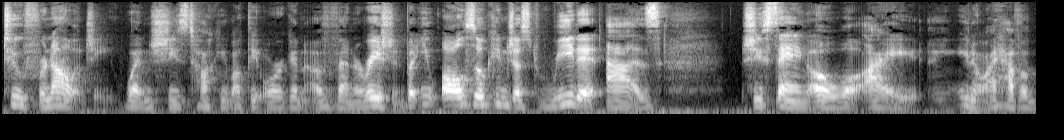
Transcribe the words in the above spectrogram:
to phrenology when she's talking about the organ of veneration. But you also can just read it as she's saying, oh, well, I, you know, I have a,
